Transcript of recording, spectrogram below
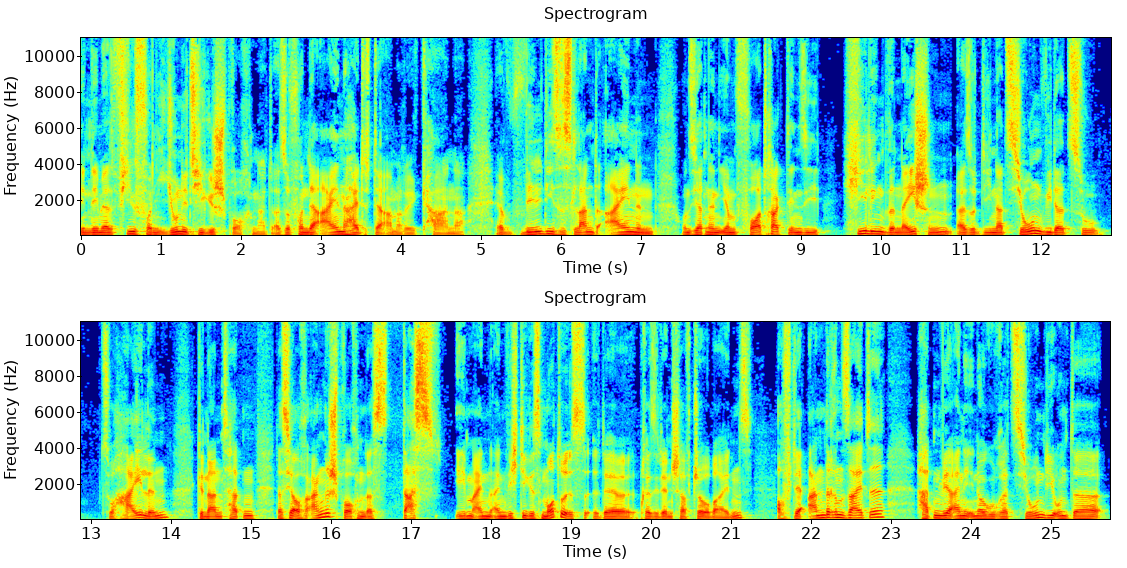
in dem er viel von Unity gesprochen hat, also von der Einheit der Amerikaner. Er will dieses Land einen. Und sie hatten in ihrem Vortrag, den sie Healing the Nation, also die Nation wieder zu zu heilen genannt hatten, das ja auch angesprochen, dass das eben ein, ein wichtiges Motto ist der Präsidentschaft Joe Bidens. Auf der anderen Seite hatten wir eine Inauguration, die unter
